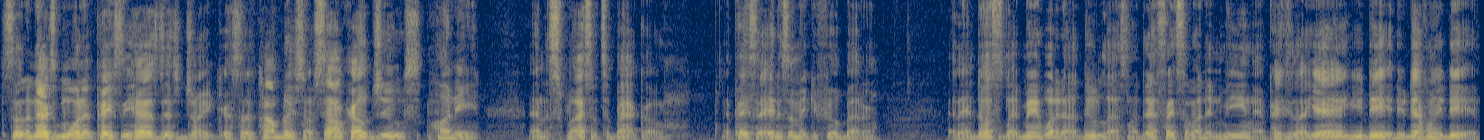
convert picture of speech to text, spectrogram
so the next morning, Pacey has this drink. It's a combination of sauerkraut juice, honey, and a splash of Tabasco. And Pacey, hey, this will make you feel better. And then Dawson's like, man, what did I do last night? Did I say something I didn't mean? And Pacey's like, yeah, you did. You definitely did.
